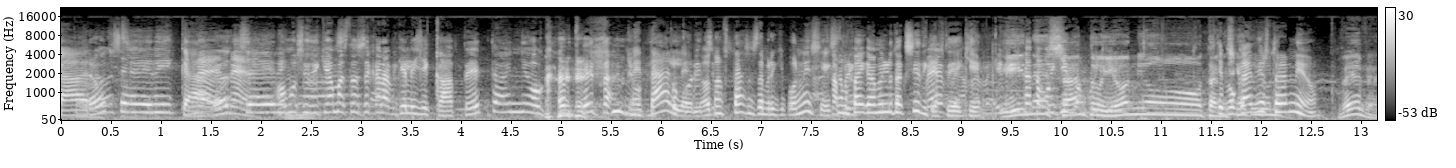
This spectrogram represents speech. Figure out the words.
Καροτσέρι, Ναι, ναι. καροτσέρι. Όμως η δικιά μας ήταν σε καράβι και έλεγε καπετάνιο, καπετάνιο. Μετά Το λέμε, κορίτσι. όταν φτάσαν στα Πρικυπονήσια, είχαν πρι- πάει γαμήλο ταξίδι και αυτοί Βέβαια, εκεί. βέβαια. Είναι, η Είναι καταγωγή μου σαν από το εκεί. Ιόνιο. τα Την νησιά Ποκάδιο του στο Ιόνιου. Τρανίο. Βέβαια.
